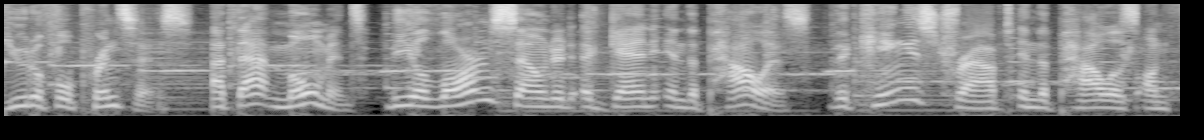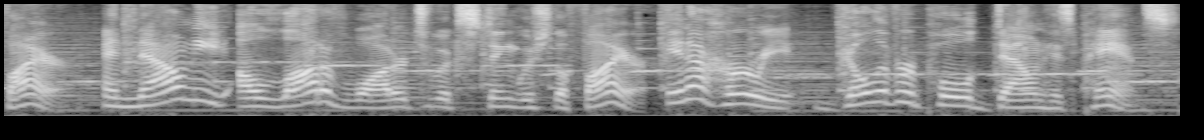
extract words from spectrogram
beautiful princess. At that moment, the alarm sounded again in the palace. The king is trapped in the palace on fire, and now need a lot of water to extinguish the fire. In a hurry, Gulliver pulled down his pants.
